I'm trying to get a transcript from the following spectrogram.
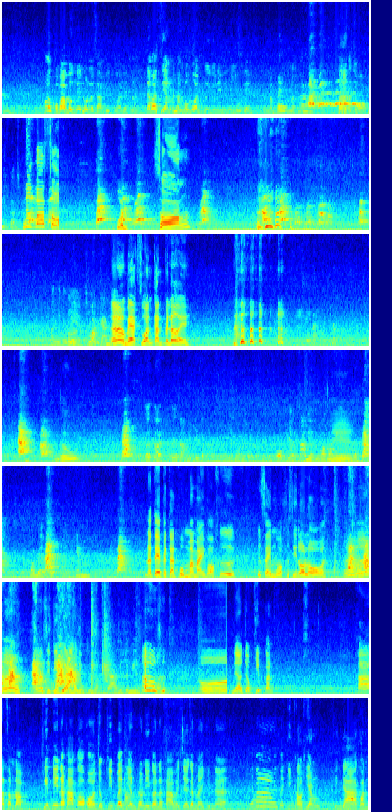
โอ้ยเขาว่าเบิ่งในโทรศัพท์ดีกว่าเด้แต่ว่าเสียงมันหังบ่ม่วนคืออยู่ในวิทยุเด้มันลำโพงเนาะฟ้ากระสอบพี่กระสอบนึกว่าสองคุณสองอันนี้ก็แยกสวนกันเออแบกสวนกันไปเลยโธ่ก็ก็ก็สามสิบปีกันนะมีสองคนออกเดี นน่าแต่ไปตัดผมมาใหม่บอกคือ คือใส่หมวกคือสีรอๆวะเออเออเออเออสิติดเหลืองมานี่กินอย่างยาวิตามินอ๋อเดี๋ยวจบคลิปกัน ค่ะสำหรับคลิปนี้นะคะ ก็ขอจบคลิปไว้เพียงเท่านี้ก่อนนะคะ ไว้เจอกันใหม่คลิปหน้า บ๊ายบาย ไปกินข้าวเที่ยงกินยาก่อน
